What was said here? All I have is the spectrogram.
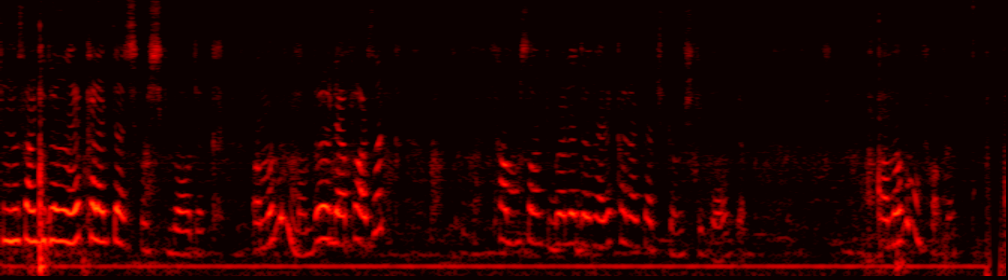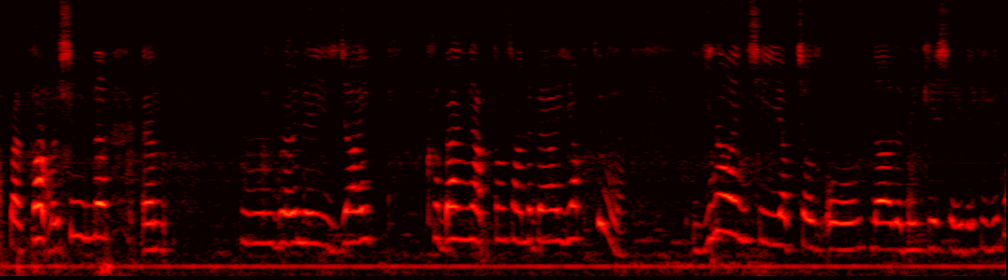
Şimdi sanki dönerek karakter çıkmış gibi olacak. Anladın mı? Böyle yaparsak tam sanki böyle dönerek karakter çıkıyormuş gibi olacak. Anladın mı Fatma? Bak Fatma şimdi de hmm, böyle Jai ben yaptım sen de Beya'yı yaptın ya. Yine aynı şeyi yapacağız o daha deminki şeydeki gibi.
